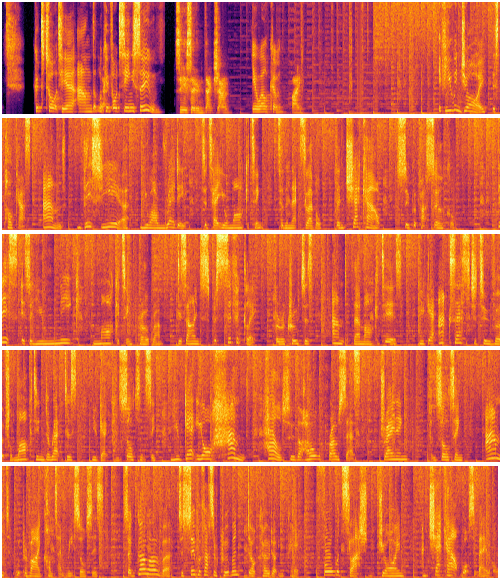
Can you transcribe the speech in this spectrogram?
good to talk to you and looking forward to seeing you soon. See you soon. Thanks, Sharon. You're welcome. Bye. If you enjoy this podcast and this year you are ready to take your marketing to the next level, then check out Superfast Circle. This is a unique marketing program designed specifically for recruiters and their marketeers. You get access to two virtual marketing directors, you get consultancy, you get your hand held through the whole process training, consulting, and we provide content resources. So go over to superfastrecruitment.co.uk forward slash join and check out what's available.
